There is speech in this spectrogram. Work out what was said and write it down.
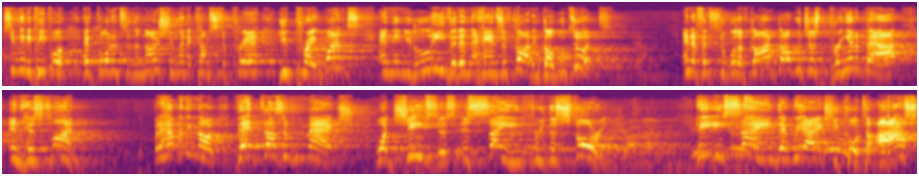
See, many people have bought into the notion when it comes to prayer, you pray once and then you leave it in the hands of God, and God will do it. And if it's the will of God, God will just bring it about in His time. But how many know that doesn't match what Jesus is saying through the story? He, he's saying that we are actually called to ask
